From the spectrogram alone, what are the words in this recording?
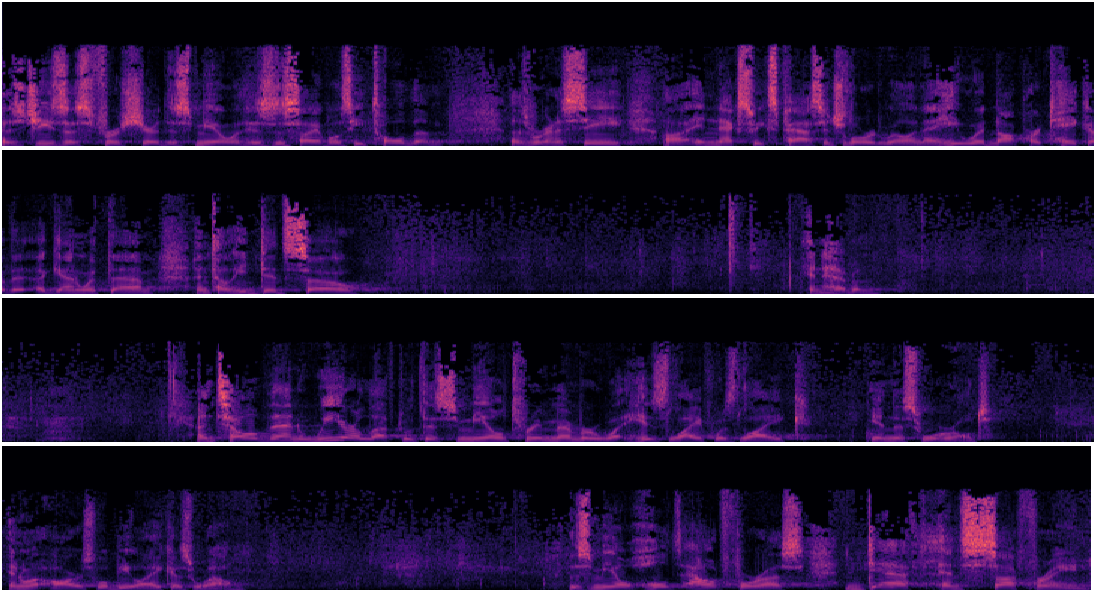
As Jesus first shared this meal with his disciples, he told them, as we're going to see uh, in next week's passage, Lord willing, that he would not partake of it again with them until he did so in heaven. Until then, we are left with this meal to remember what his life was like in this world and what ours will be like as well. This meal holds out for us death and suffering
